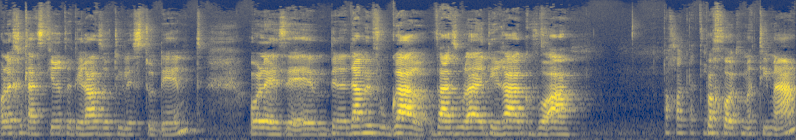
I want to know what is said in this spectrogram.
הולכת להשכיר את הדירה הזאת לסטודנט, או לאיזה בן אדם מבוגר, ואז אולי הדירה הגבוהה פחות מתאים. פחות מתאימה,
